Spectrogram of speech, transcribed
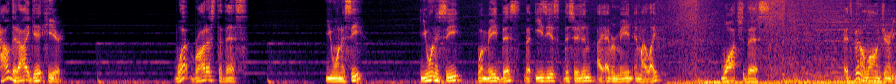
How did I get here? What brought us to this? You want to see? You want to see what made this the easiest decision I ever made in my life? Watch this. It's been a long journey.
